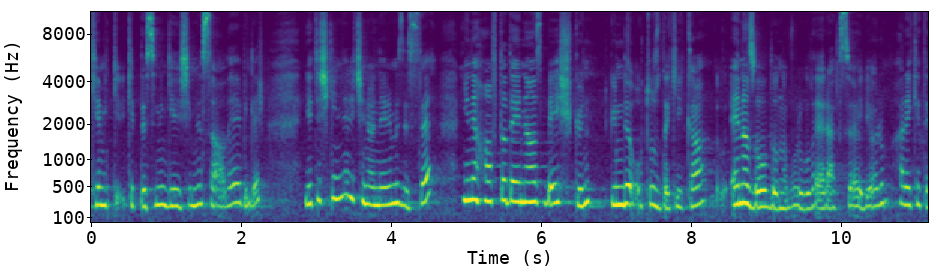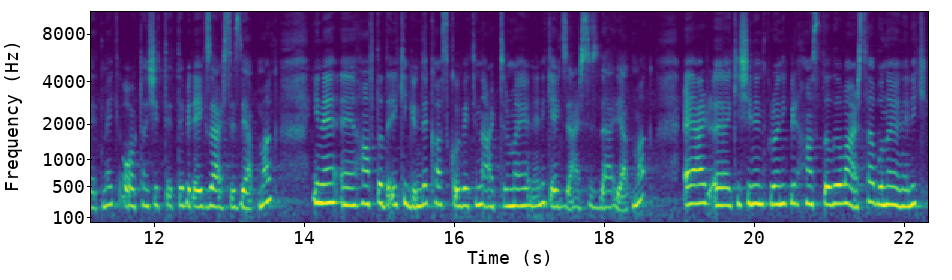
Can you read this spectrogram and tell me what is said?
kemik kitlesinin gelişimini sağlayabilir. Yetişkinler için önerimiz ise yine haftada en az 5 gün, günde 30 dakika en az olduğunu vurgulayarak söylüyorum. Hareket etmek, orta şiddette bir egzersiz yapmak. Yine e, haftada 2 günde kas kuvvetini arttırmaya yönelik egzersizler yapmak. Eğer e, kişinin kronik bir hastalığı varsa buna yönelik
